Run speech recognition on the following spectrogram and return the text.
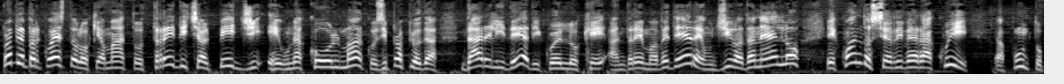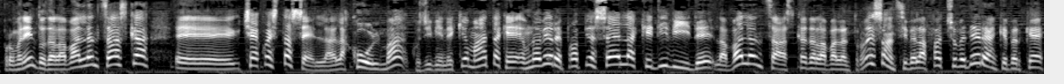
Proprio per questo l'ho chiamato 13 alpeggi e una colma, così proprio da dare l'idea di quello che andremo a vedere, un giro ad anello e quando si arriverà qui, appunto provenendo dalla Vallanzasca, eh, c'è questa sella, la colma, così viene chiamata, che è una vera e propria sella che divide la Vallanzasca dalla Vallantrona. Adesso anzi ve la faccio vedere anche perché perché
